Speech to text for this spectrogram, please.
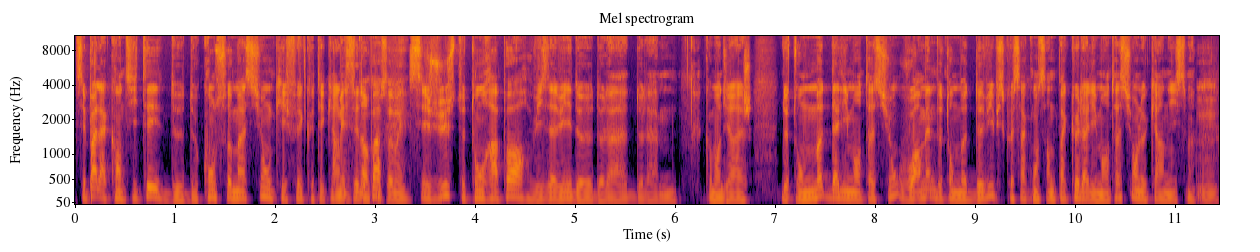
c'est pas la quantité de, consommation qui fait que tu es carniste ou pas. C'est juste ton rapport vis-à-vis de, la de la comment dirais-je de ton mode d'alimentation, voire même de ton mode de vie, puisque ça concerne pas que l'alimentation, le carnisme. Mm.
